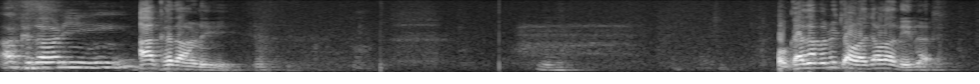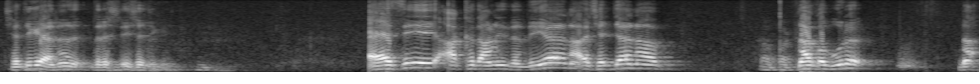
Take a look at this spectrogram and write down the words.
ਅਖਦਾਣੀ ਅੱਖ ਦਾਣੀ। ਉਹ ਕਹਿੰਦਾ ਮੈਨੂੰ ਚੌੜਾ ਚੌੜਾ ਦੀਦਾ ਛਿੱਜ ਗਿਆ ਨਾ ਦ੍ਰਿਸ਼ਟੀ ਛਿੱਜ ਗਈ। ਐਸੀ ਅੱਖ ਦਾਣੀ ਦਿੰਦੀ ਹੈ ਨਾ ਛਿੱਜਾ ਨਾ ਨਾ ਪਟ ਨਾ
